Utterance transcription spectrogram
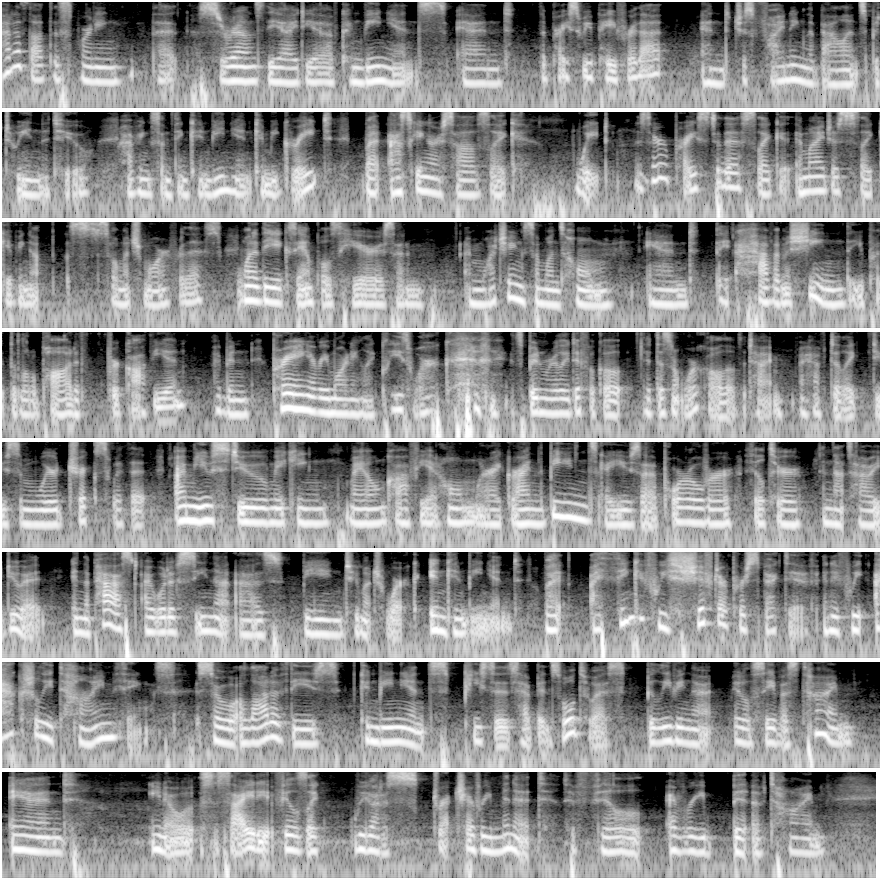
had a thought this morning that surrounds the idea of convenience and the price we pay for that, and just finding the balance between the two. Having something convenient can be great, but asking ourselves, like, wait, is there a price to this? Like, am I just like giving up so much more for this? One of the examples here is that I'm, I'm watching someone's home and they have a machine that you put the little pod for coffee in. I've been praying every morning, like, please work. it's been really difficult. It doesn't work all of the time. I have to like do some weird tricks with it. I'm used to making my own coffee at home where I grind the beans. I use a pour over filter, and that's how I do it. In the past, I would have seen that as being too much work, inconvenient. But I think if we shift our perspective and if we actually time things, so a lot of these convenience pieces have been sold to us, believing that it'll save us time. And, you know, society, it feels like we got to stretch every minute to fill every bit of time.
